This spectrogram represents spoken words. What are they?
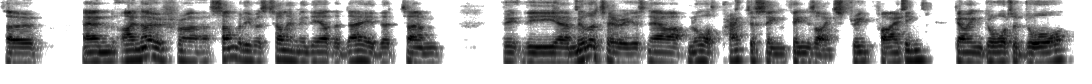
So and I know for, somebody was telling me the other day that um, the, the uh, military is now up north practicing things like street fighting, going door to door,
